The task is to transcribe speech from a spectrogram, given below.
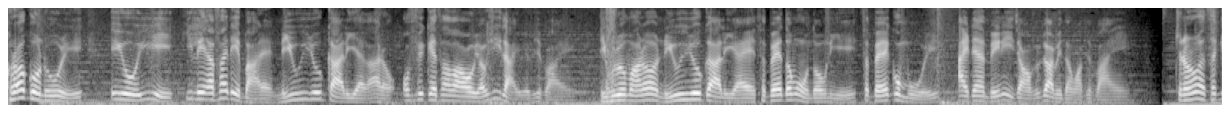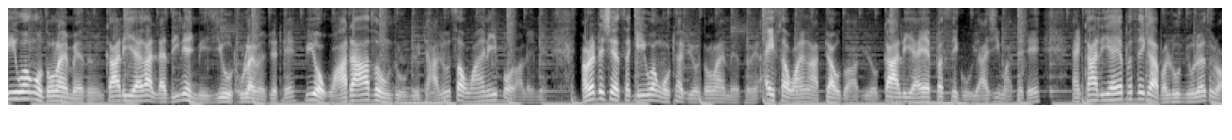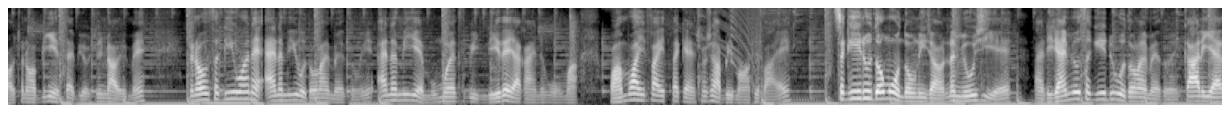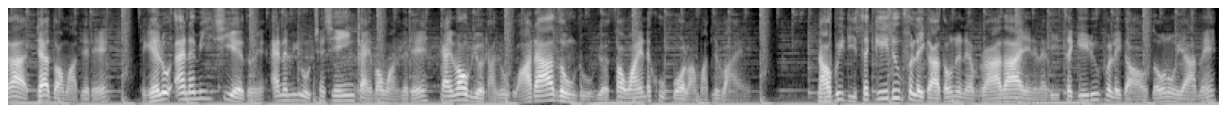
cross control တွေ AOE တွေ healing effect တွေပါတဲ့ new hero ကာလီယာကတော့ official server ကိုရောက်ရှိလာပြီပဲဖြစ်ပါတယ်ဒီဗီဒီယိုမှာတော့ new hero ကာလီယာရဲ့စပယ်သုံးပုံသုံးနည်းတွေစပယ်ကွန်မိုတွေ item ဘင်းတွေအကြောင်းပြောပြပေးသွားမှာဖြစ်ပါတယ် ကျွန်တော်တို့ကစကီးဝမ်းကိုသုံးလိုက်မယ်ဆိုရင်ကာလီယာကလက်သီးနဲ့မြေကြီးကိုထိုးလိုက်မှာဖြစ်တယ်ပြီးတော့ဝါတားစုံစုံမျိုးဒါမျိုးစက်ဝိုင်းလေးပေါ်လာလိမ့်မယ်နောက်တစ်တစ်ချက်စကီးဝမ်းကိုထပ်ပြီးတော့သုံးလိုက်မယ်ဆိုရင်အဲ့စက်ဝိုင်းကပျောက်သွားပြီးတော့ကာလီယာရဲ့ပတ်စစ်ကိုရရှိမှာဖြစ်တယ်အဲကာလီယာရဲ့ပတ်စစ်ကဘယ်လိုမျိုးလဲဆိုတော့ကျွန်တော်ပြီးရင်ဆက်ပြီးတော့ရှင်းပြပေးမယ်ကျွန်တော်စကီးဝမ်းနဲ့ enemy ကိုသုံးလိုက်မယ်ဆိုရင် enemy ရဲ့ movement speed 40ရာခိုင်နှုန်းကိုမှ1.5 second ရှော့ချပေးမှာဖြစ်ပါတယ် စကီးတူသုံးပုံသုံးနည်းကြောင့်နှစ်မျိုးရှိရယ်အဲဒီတိုင်းမျိုးစကီးတူကိုသုံးလိုက်မယ်ဆိုရင်ကာလီယာကဓာတ်သွားမှာဖြစ်တယ်တကယ်လို့ enemy ရှိရဆိုရင် enemy ကိုချက်ချင်းကင်ပေါက်မှာဖြစ်တယ်ကင်ပေါက်ပြီးတော့ဒါမျိုးဝါဒါစုံဆိုပြီးတော့ဆော့ဝိုင်းတစ်ခုပေါ်လာမှာဖြစ်ပါတယ်နောက်ပြီးဒီစကီးတူဖလိကာသုံးနေတဲ့ brother တွေနဲ့လည်းဒီစကီးတူဖလိကာကိုသုံးလို့ရမယ်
